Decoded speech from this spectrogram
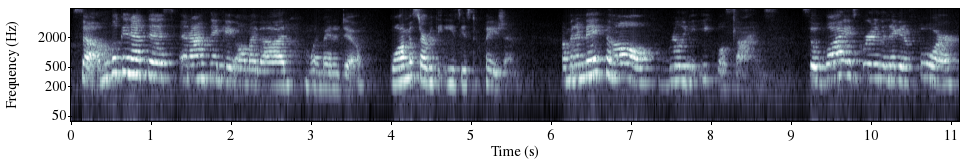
So I'm looking at this, and I'm thinking, oh my god, what am I going to do? Well, I'm going to start with the easiest equation. I'm going to make them all really be equal signs. So y is greater than negative 4.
